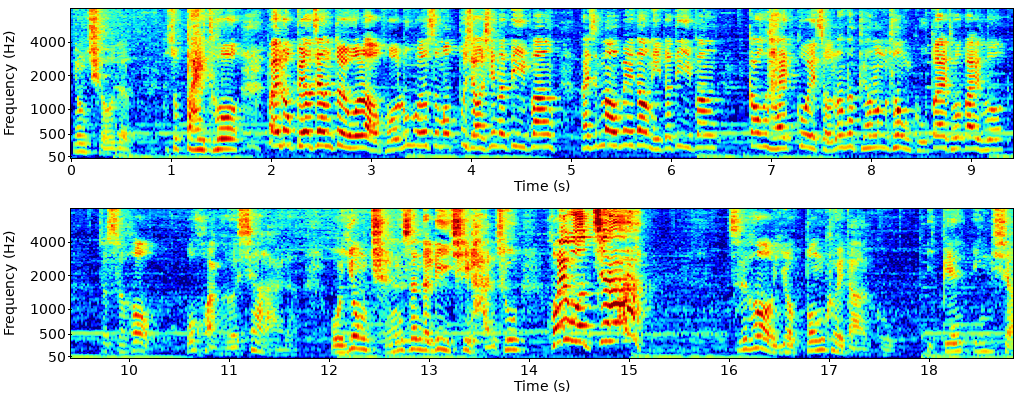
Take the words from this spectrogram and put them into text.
用求的，他说：“拜托，拜托，不要这样对我老婆。如果有什么不小心的地方，还是冒昧到你的地方，高抬贵手，让她不要那么痛苦。拜托，拜托。”这时候我缓和下来了。我用全身的力气喊出“回我家”，之后又崩溃大哭，一边阴笑。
